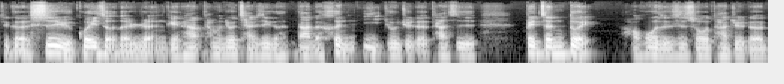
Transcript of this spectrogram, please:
这个施予规则的人，给他他们就产生一个很大的恨意，就会觉得他是被针对，好，或者是说他觉得。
